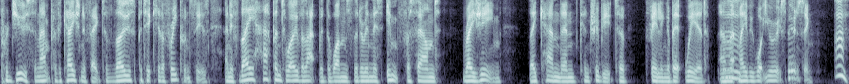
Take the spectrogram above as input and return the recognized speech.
produce an amplification effect of those particular frequencies and if they happen to overlap with the ones that are in this infrasound regime, they can then contribute to feeling a bit weird. And mm. that may be what you're experiencing. Mm.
